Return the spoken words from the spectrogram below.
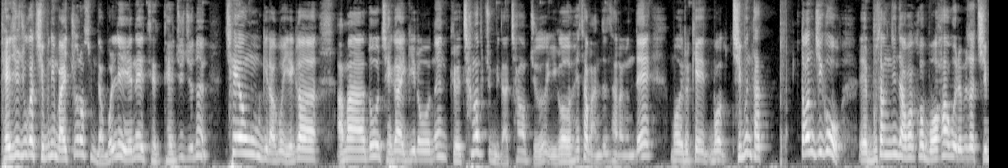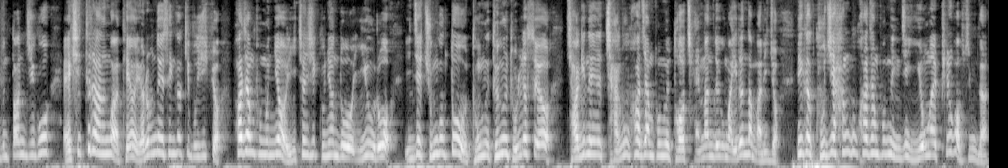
대주주가 지분이 많이 줄었습니다. 원래 얘네 대, 주주는 최영욱이라고 얘가 아마도 제가 알기로는 그 창업주입니다. 창업주. 이거 회사 만든 사람인데 뭐 이렇게 뭐 지분 다 던지고 예, 무상진 잡았고 뭐 하고 이러면서 지분 던지고 엑시트를 하는 것 같아요. 여러분들이 생각해 보십시오. 화장품은요 2019년도 이후로 이제 중국도 동, 등을 돌렸어요. 자기네 자국 화장품을 더 잘 만들고 막 이런단 말이죠. 그러니까 굳이 한국 화장품을 이제 이용할 필요가 없습니다.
